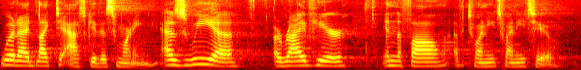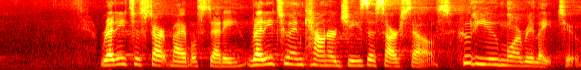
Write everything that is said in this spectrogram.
what I'd like to ask you this morning as we uh, arrive here in the fall of 2022. Ready to start Bible study, ready to encounter Jesus ourselves. Who do you more relate to?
